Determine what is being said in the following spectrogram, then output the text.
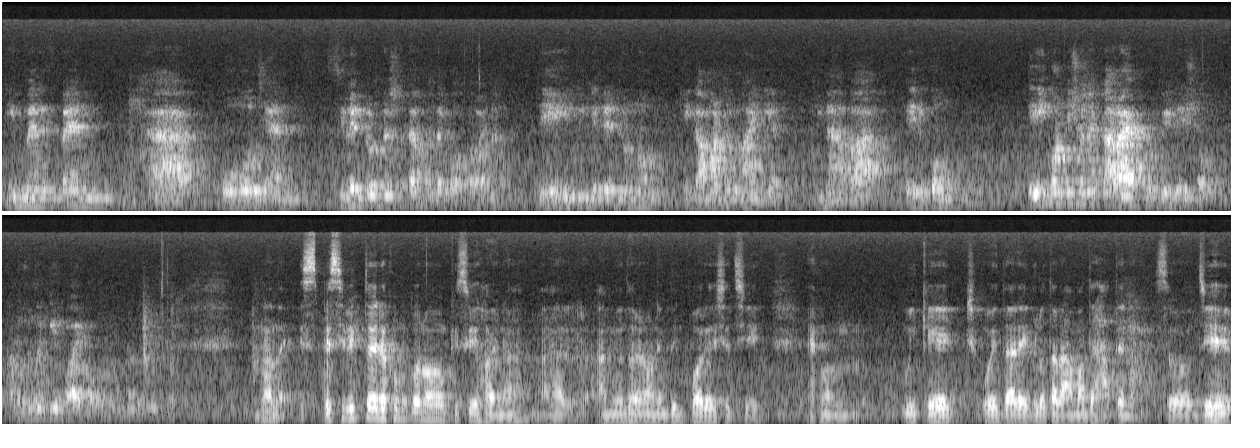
টিম ম্যানেজমেন্ট কোচ অ্যান্ড সিলেক্টরদের সাথে আপনাদের কথা হয় না যে এই উইকেটের জন্য ঠিক আমার জন্য আইডিয়া কিনা বা এরকম, এই কন্ডিশনে কারা অ্যাপ্রোপ্রিয়েট এইসব আলোচনা কি হয় কখনো? না না স্পেসিফিক তো এরকম কোনো কিছুই হয় না। আর আমিও ধরেন অনেক দিন পরে এসেছি। এখন উইকেট ওয়েদার এগুলো তার আমাদের হাতে না। সো যে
